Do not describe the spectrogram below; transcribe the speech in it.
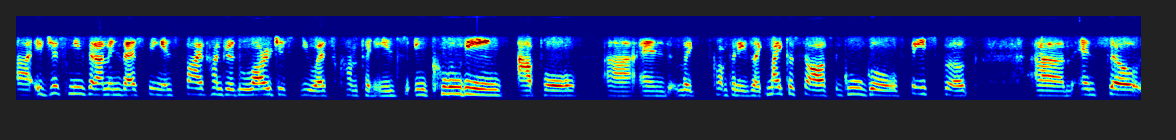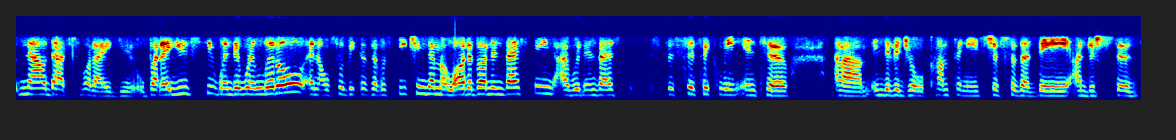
uh, it just means that I'm investing in 500 largest U.S. companies, including Apple uh, and like companies like Microsoft, Google, Facebook. Um, and so now that's what I do. But I used to, when they were little, and also because I was teaching them a lot about investing, I would invest specifically into um, individual companies just so that they understood,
